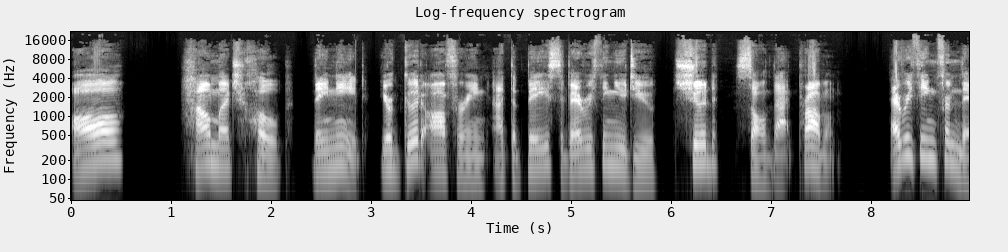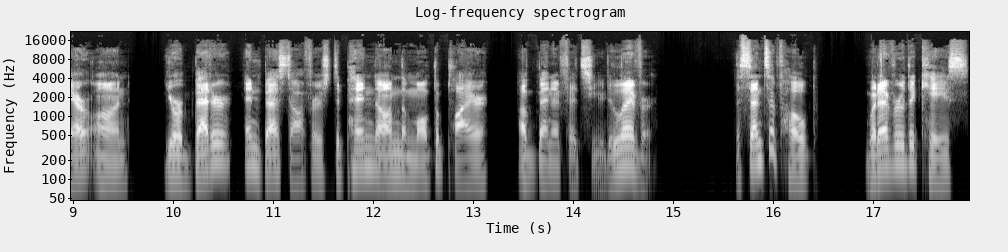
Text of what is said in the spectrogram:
all how much hope they need. Your good offering at the base of everything you do should solve that problem. Everything from there on, your better and best offers depend on the multiplier of benefits you deliver. The sense of hope, whatever the case,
